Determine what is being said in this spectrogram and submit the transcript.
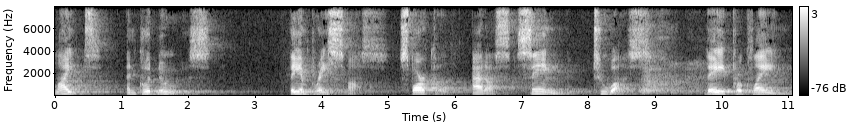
light, and good news. They embrace us, sparkle at us, sing to us. They proclaim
